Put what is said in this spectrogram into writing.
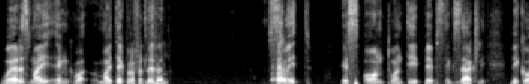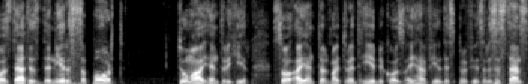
where is my my take profit level? Sweet. It's on 20 pips exactly because that is the nearest support to my entry here. So I entered my trade here because I have here this previous resistance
